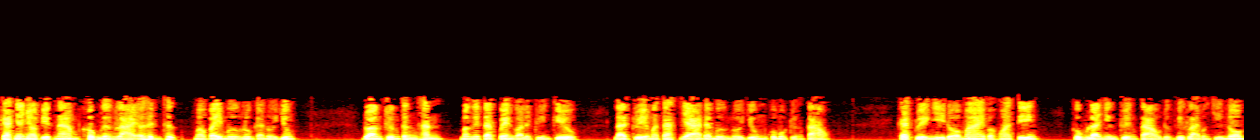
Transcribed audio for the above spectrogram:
Các nhà nho Việt Nam không ngừng lại ở hình thức mà vay mượn luôn cả nội dung. Đoạn trường Tân Thanh mà người ta quen gọi là truyện Kiều, là truyện mà tác giả đã mượn nội dung của một truyện Tàu. Các truyện Nhị Độ Mai và Hoa Tiên cũng là những truyện Tàu được viết lại bằng chữ nôm.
